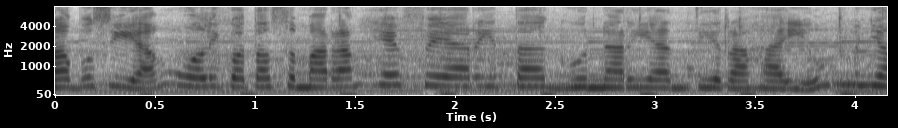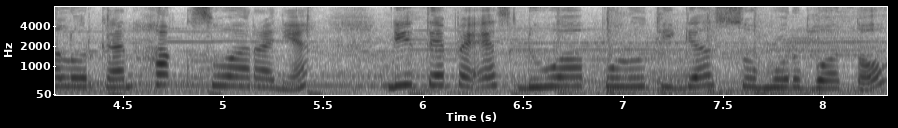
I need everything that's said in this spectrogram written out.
Rabu siang, Wali Kota Semarang Hefearita Gunaryanti Rahayu menyalurkan hak suaranya di TPS 23 Sumur Boto,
